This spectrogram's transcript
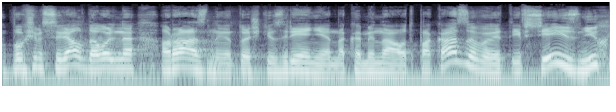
В общем, сериал довольно разные точки зрения на камин показывает, и все из них,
